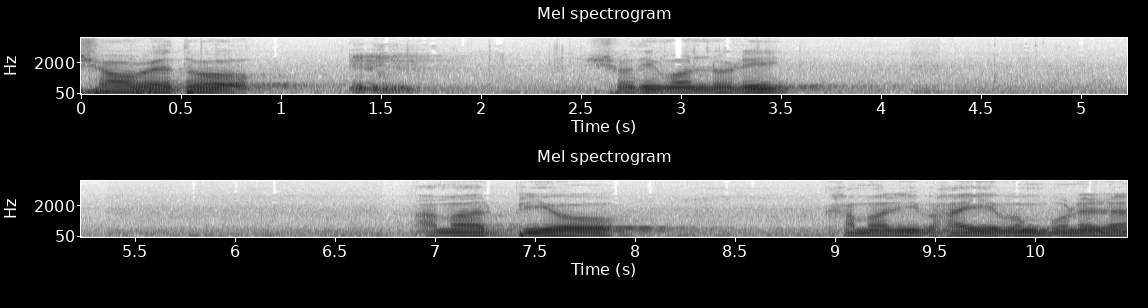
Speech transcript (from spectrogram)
সমবেত সধীমণ্ডলী আমার প্রিয় খামারি ভাই এবং বোনেরা,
